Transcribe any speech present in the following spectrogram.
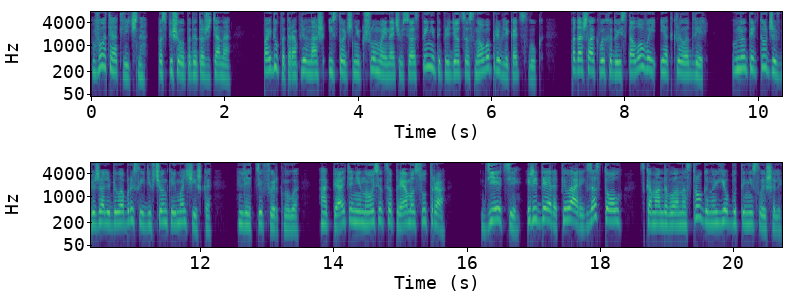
«Вот и отлично», — поспешила подытожить она. Пойду потороплю наш источник шума, иначе все остынет и придется снова привлекать слуг. Подошла к выходу из столовой и открыла дверь. Внутрь тут же вбежали белобрысые девчонка и мальчишка. Летти фыркнула. Опять они носятся прямо с утра. «Дети! Ридера, Пиларик, за стол!» — скомандовала она строго, но ее будто не слышали.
